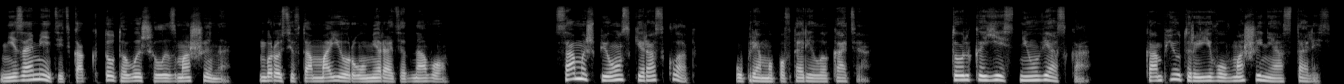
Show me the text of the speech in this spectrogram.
не заметить, как кто-то вышел из машины, бросив там майора умирать одного. «Самый шпионский расклад», — упрямо повторила Катя. «Только есть неувязка. Компьютеры его в машине остались.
